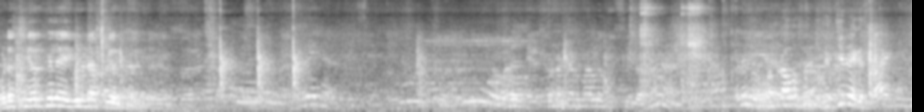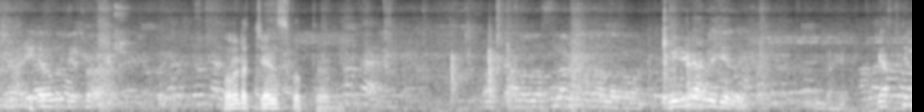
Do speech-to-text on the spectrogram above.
ওটা শিওর খেলে এইগুলোটা শিওর খেলে দেড়শো টাকার মালও দিছিল হ্যাঁ আমরা অবস্থা বেশি হয়ে গেছে ভাই এটা হলো দেড়শো টাকা। চেঞ্জ করতে হবে। মিডিলটা আগে দিয়ে দেবে গ্যাস ছিল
